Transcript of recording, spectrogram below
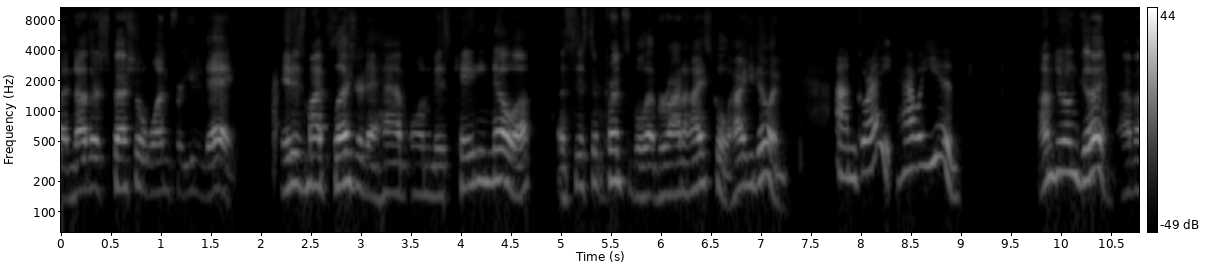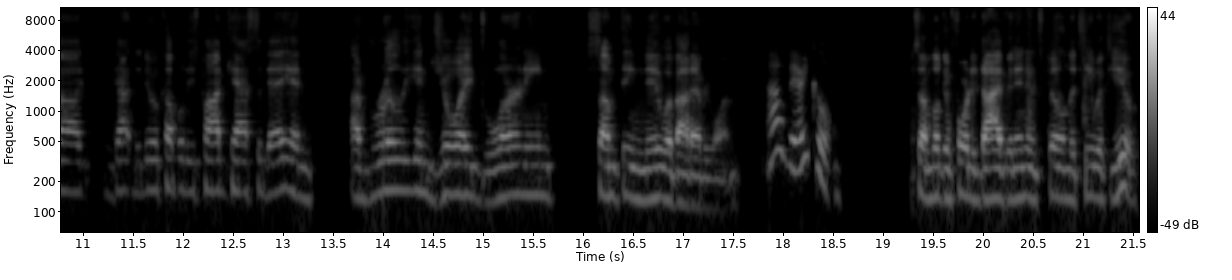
another special one for you today. It is my pleasure to have on Miss Katie Noah, assistant principal at Varina High School. How are you doing? I'm great. How are you? I'm doing good. I've uh, gotten to do a couple of these podcasts today, and I've really enjoyed learning something new about everyone. Oh, very cool. So I'm looking forward to diving in and spilling the tea with you.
